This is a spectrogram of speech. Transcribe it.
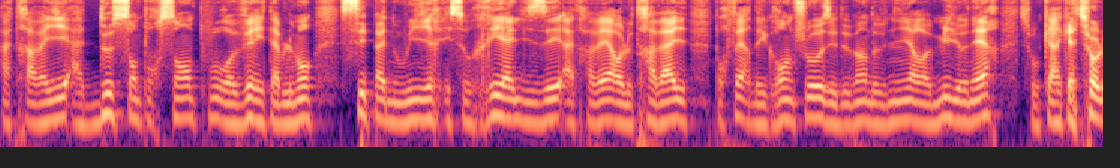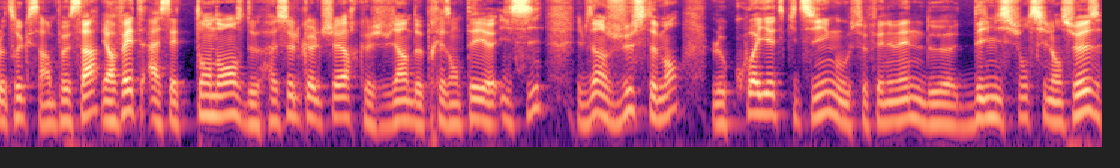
à travailler à 200% pour véritablement s'épanouir et se réaliser à travers le travail pour faire des grandes choses et demain devenir millionnaire. Si on caricature le truc, c'est un peu ça. Et en fait, à cette tendance de hustle culture que je viens de présenter euh, ici, et bien justement, le quiet quitting ou ce phénomène de démission silencieuse,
